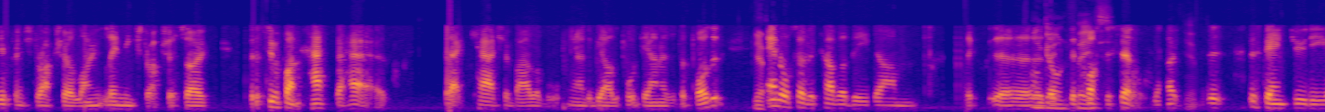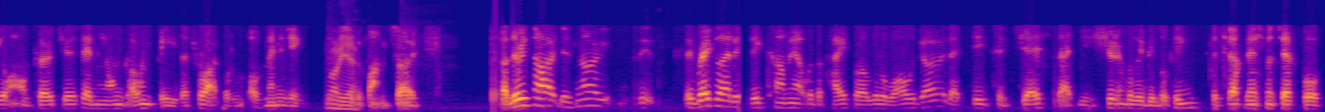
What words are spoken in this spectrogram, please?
different structure, loan lending structure. So the super fund has to have that cash available. You know, to be able to put down as a deposit, Yep. and also to cover the um, the, uh, the, the cost to settle. You know, Yep. the, the stamp duty on, purchase and the ongoing fees. That's right of, of managing Rightio. super fund. So, but there is no, there's no. The, regulator did come out with a paper a little while ago that did suggest that you shouldn't really be looking to set up an SMSF for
